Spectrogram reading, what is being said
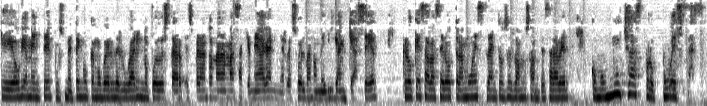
que obviamente pues me tengo que mover del lugar y no puedo estar esperando nada más a que me hagan y me resuelvan o me digan qué hacer. Creo que esa va a ser otra muestra, entonces vamos a empezar a ver como muchas propuestas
